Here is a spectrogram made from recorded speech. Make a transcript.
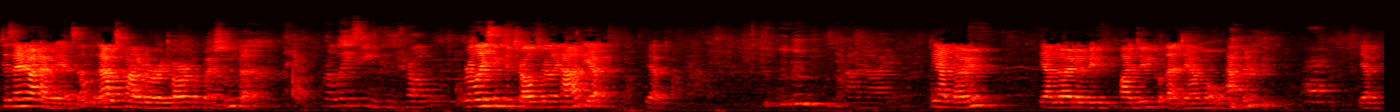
does anyone have an answer? That was kind of a rhetorical question, but Releasing control. releasing control is really hard. Yep, yep. The unknown, the unknown of if I do put that down, what will happen? Yep.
